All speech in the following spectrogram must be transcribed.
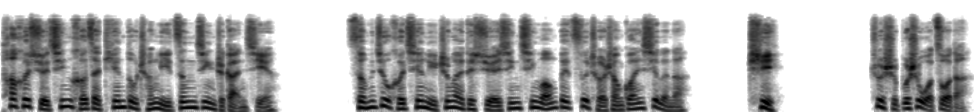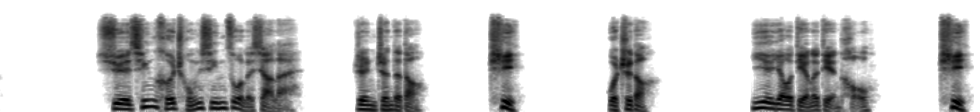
他和雪清河在天斗城里增进着感情，怎么就和千里之外的血腥亲王被刺扯上关系了呢？T，这事不是我做的。”雪清河重新坐了下来。认真的道：“T，我知道。”叶耀点了点头。T，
